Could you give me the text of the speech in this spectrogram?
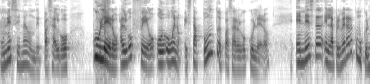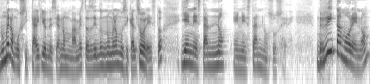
una escena donde pasa algo culero, algo feo, o, bueno, está a punto de pasar algo culero, en esta, en la primera era como que un número musical que yo decía, no mames, estás haciendo un número musical sobre esto. Y en esta no, en esta no sucede. Rita Moreno,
